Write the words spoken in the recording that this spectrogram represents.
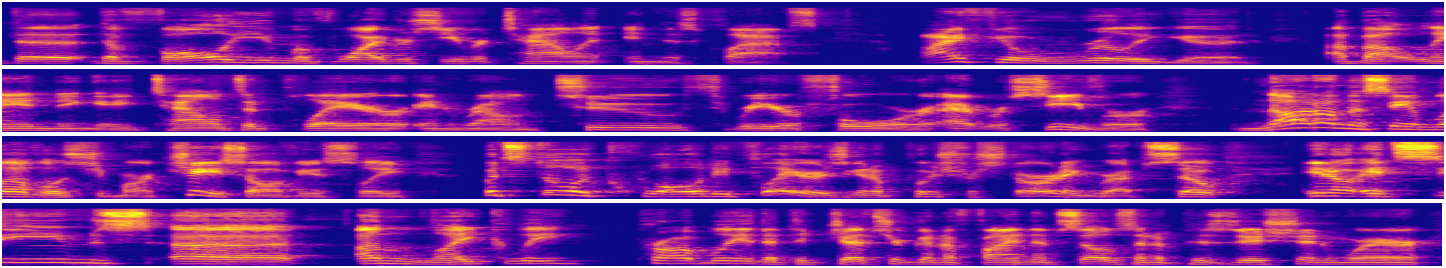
the the volume of wide receiver talent in this class. I feel really good about landing a talented player in round two, three, or four at receiver, not on the same level as Ja'Marr Chase, obviously, but still a quality player who's going to push for starting reps. So, you know, it seems uh, unlikely probably that the Jets are going to find themselves in a position where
